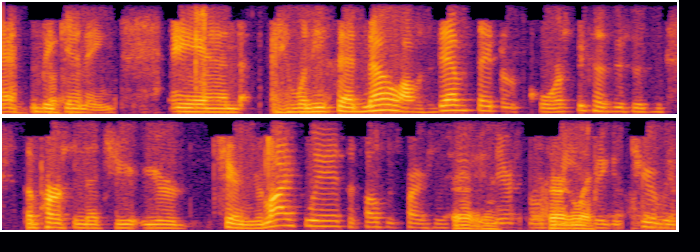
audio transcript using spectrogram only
at the beginning. And when he said no, I was devastated, of course, because this is the person that you, you're sharing your life with, the closest person to you, and they're supposed Certainly. to be your biggest cheerleader.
